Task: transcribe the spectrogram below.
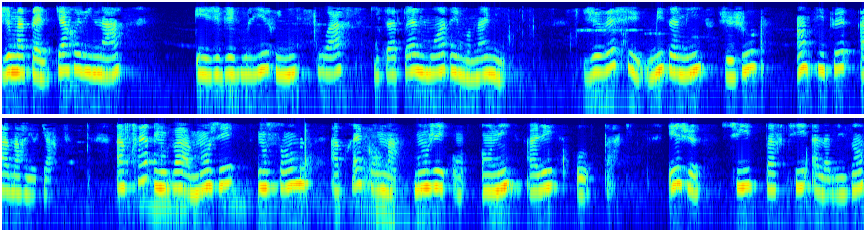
Je m'appelle Carolina et je vais vous lire une histoire qui s'appelle Moi et mon ami. Je vais chez mes amis, je joue un petit peu à Mario Kart. Après, on va manger ensemble. Après qu'on a mangé, on, est allé au parc. Et je suis partie à la maison.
